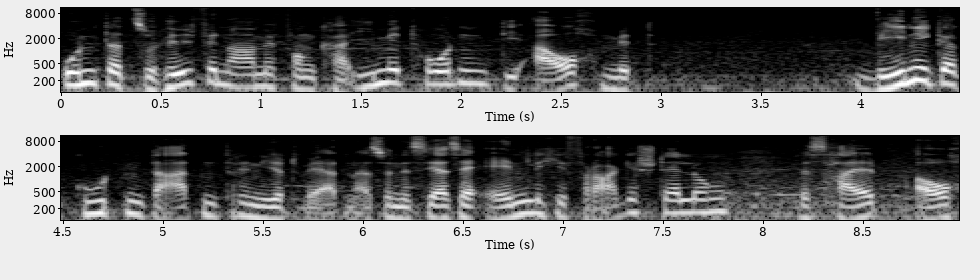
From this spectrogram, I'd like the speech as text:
unter Zuhilfenahme von KI-Methoden, die auch mit weniger guten Daten trainiert werden. Also eine sehr, sehr ähnliche Fragestellung, weshalb auch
